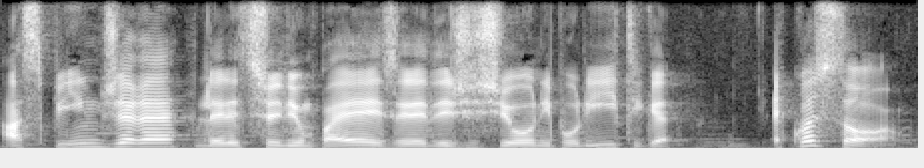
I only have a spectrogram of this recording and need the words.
a spingere le elezioni di un paese, le decisioni politiche. E questo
